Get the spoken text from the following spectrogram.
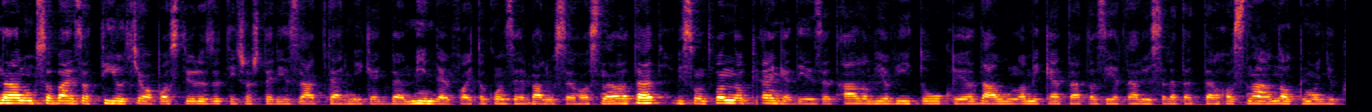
Nálunk szabályzat tiltja a pasztőrözött és a sterilizált termékek termékekben mindenfajta konzerválószer használatát, viszont vannak engedélyezett állagjavítók, például amiket tehát azért előszeretettel használnak, mondjuk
